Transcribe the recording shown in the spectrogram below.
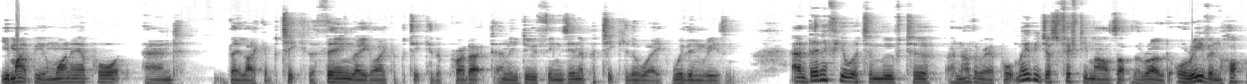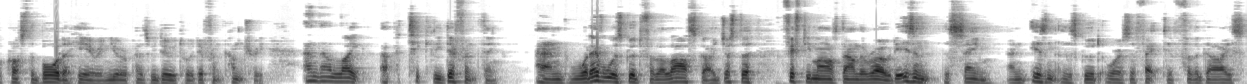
you might be in one airport and they like a particular thing, they like a particular product, and they do things in a particular way within reason. And then if you were to move to another airport, maybe just 50 miles up the road, or even hop across the border here in Europe as we do to a different country, and they'll like a particularly different thing. And whatever was good for the last guy, just a 50 miles down the road isn't the same and isn't as good or as effective for the guys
